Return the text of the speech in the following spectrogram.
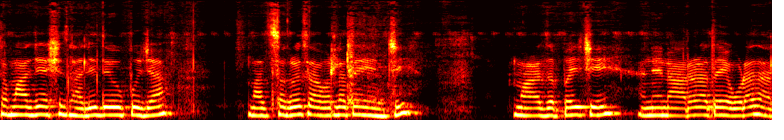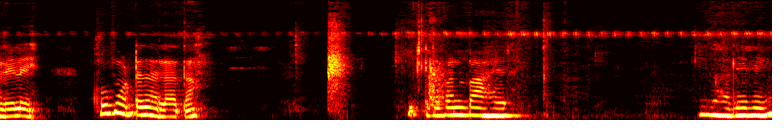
तर माझी अशी झाली देवपूजा. माझं सगळंच आवरलं आता यांची. माळ जपायची आणि नारळ आता एवढा झालेला आहे. खूप मोठं झालं आता. इकडे पण बाहेर झालेली आहे.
